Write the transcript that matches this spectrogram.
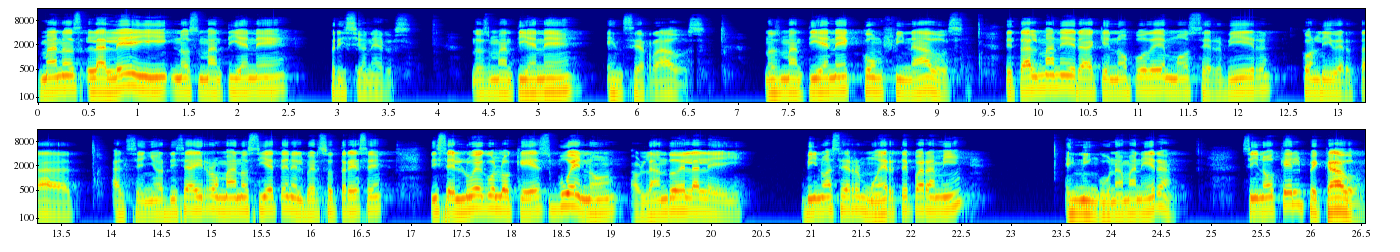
Hermanos, la ley nos mantiene prisioneros, nos mantiene encerrados, nos mantiene confinados, de tal manera que no podemos servir con libertad al Señor. Dice ahí Romanos 7 en el verso 13, dice, luego lo que es bueno, hablando de la ley, vino a ser muerte para mí en ninguna manera, sino que el pecado,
